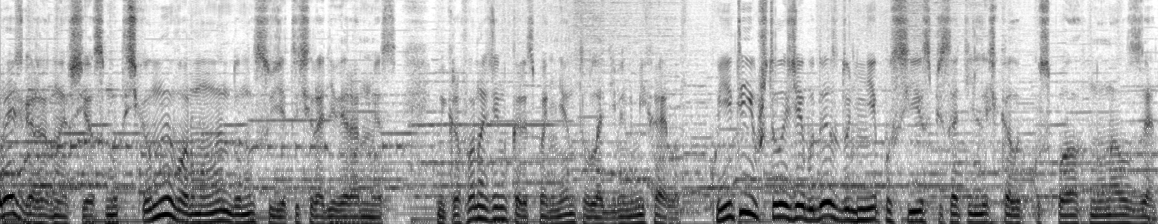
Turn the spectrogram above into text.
Кураж гаранаш я смыточкамы вормалнын дуны сюжеты ради веранмес. Микрофон один корреспондент Владимир Михайлов. Кунети уштала жебудез дунне пусиес писательлеш калык куспа нуналзе.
